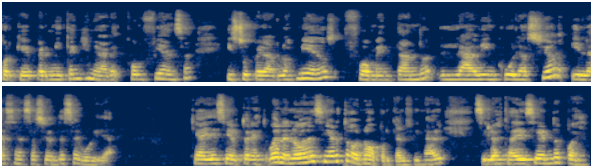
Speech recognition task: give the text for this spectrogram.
porque permiten generar confianza y superar los miedos, fomentando la vinculación y la sensación de seguridad que hay de cierto en esto. Bueno, no de cierto o no, porque al final, si lo está diciendo, pues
